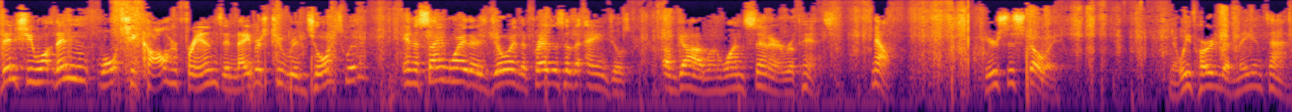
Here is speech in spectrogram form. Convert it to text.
Then she then won't she call her friends and neighbors to rejoice with her? In the same way, there's joy in the presence of the angels of God when one sinner repents. Now, here's the story. Now we've heard it a million times,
